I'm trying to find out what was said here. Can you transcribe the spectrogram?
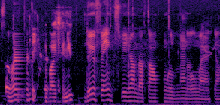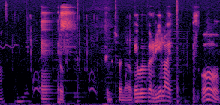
So Vertic, Hey guys, can you? do you think speedrun.com will ban all my accounts? Yes. So now. They will realize, oh,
